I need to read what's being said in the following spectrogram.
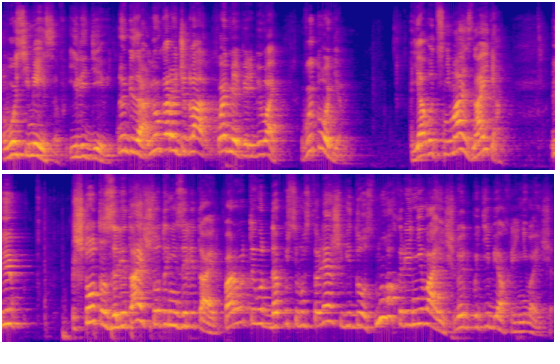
8 месяцев или 9. Ну, без разницы. Ну, короче, два, хватит меня перебивать. В итоге, я вот снимаю, знаете, и что-то залетает, что-то не залетает. Порой ты вот, допустим, выставляешь видос, ну охреневающий, ну это по тебе охреневающе.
